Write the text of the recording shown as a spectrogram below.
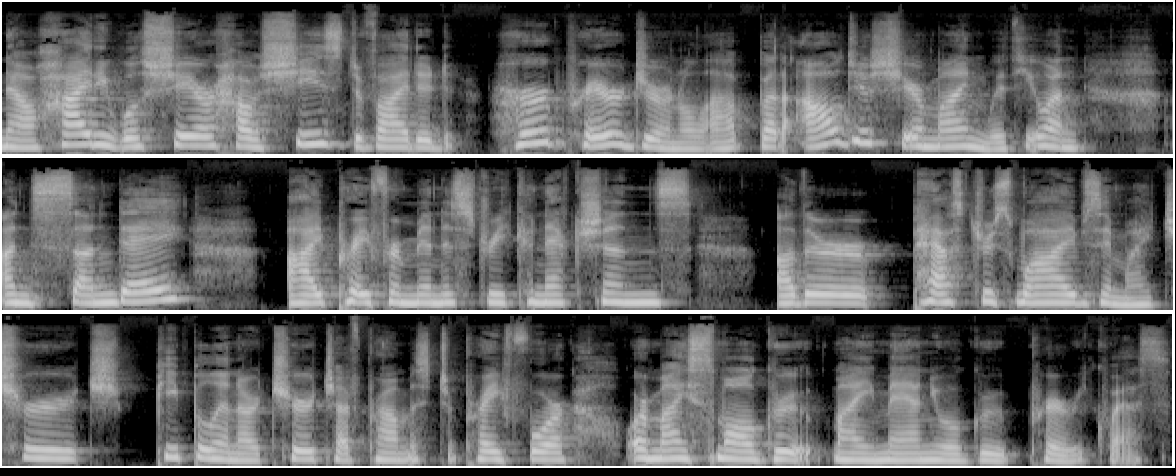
Now, Heidi will share how she's divided her prayer journal up, but I'll just share mine with you. On, on Sunday, I pray for ministry connections, other pastors' wives in my church, people in our church I've promised to pray for, or my small group, my Immanuel group prayer requests.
